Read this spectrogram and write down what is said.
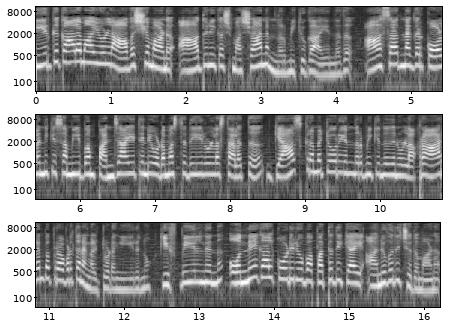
ദീർഘകാലമായുള്ള ആവശ്യമാണ് ആധുനിക ശ്മശാനം നിർമ്മിക്കുക എന്നത്. ആസാദ് നഗർ കോളനിക്ക് സമീപം പഞ്ചായത്തിന്റെ ഉടമസ്ഥതയിലുള്ള സ്ഥലത്ത് ഗ്യാസ് ക്രമറ്റോറിയം നിർമ്മിക്കുന്നതിനുള്ള പ്രാരംഭ പ്രവർത്തനങ്ങൾ തുടങ്ങിയിരുന്നു. കിഫ്ബിയിൽ നിന്ന് ഒന്നേകാൽ കോടി രൂപ പദ്ധതിക്കായി അനുവദിച്ചതുമാണ്.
